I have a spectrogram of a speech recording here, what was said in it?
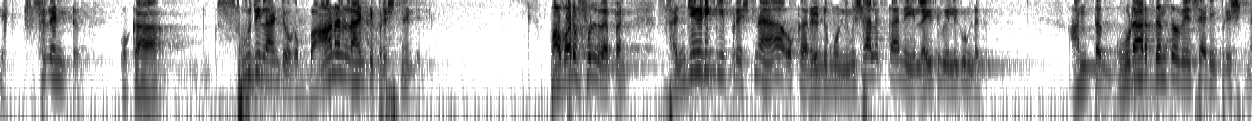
ఎక్సలెంట్. ఒక సూది లాంటి ఒక బాణం లాంటి ప్రశ్న అండి ఇది. Powerful weapon. సంజయుడికి ఈ ప్రశ్న ఒక రెండు మూడు నిమిషాలకు కానీ లైట్ వెలిగి ఉండదు. అంత గూఢార్థంతో వేశాడు ఈ ప్రశ్న.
